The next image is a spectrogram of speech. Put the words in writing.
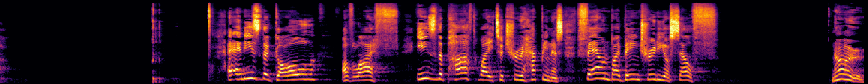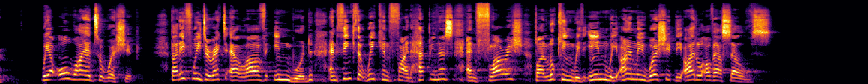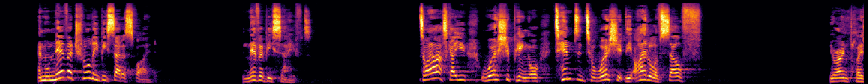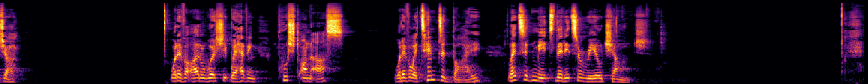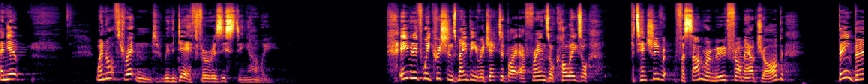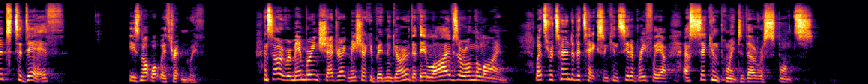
And is the goal of life, is the pathway to true happiness found by being true to yourself? No. We are all wired to worship. But if we direct our love inward and think that we can find happiness and flourish by looking within, we only worship the idol of ourselves and will never truly be satisfied, never be saved. So I ask, are you worshipping or tempted to worship the idol of self, your own pleasure? Whatever idol worship we're having pushed on us, whatever we're tempted by, let's admit that it's a real challenge. And yet, we're not threatened with death for resisting, are we? Even if we Christians may be rejected by our friends or colleagues, or potentially for some removed from our job, being burnt to death is not what we're threatened with. And so, remembering Shadrach, Meshach, Abednego, that their lives are on the line, let's return to the text and consider briefly our, our second point, the response.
